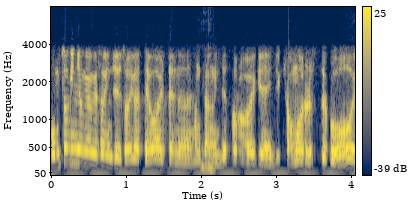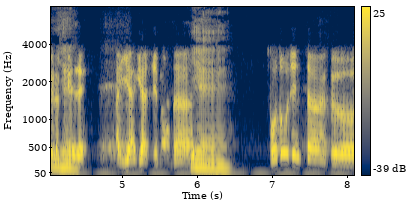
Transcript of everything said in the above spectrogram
그 공적인 영역에서 이제 저희가 대화할 때는 항상 이제 서로에게 이제 경어를 쓰고 이렇게 예. 이제 다 이야기하지만은 예. 저도 진짜 그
